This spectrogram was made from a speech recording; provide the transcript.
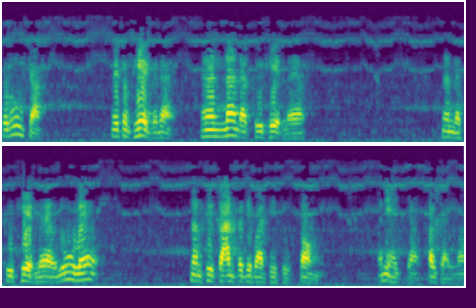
ก็รู้จัก ไม่ต้องเทศก็ได้นั่นนั่นแหละคือเทศแล้ว นั่นแหละคือเทศแล้ว รู้แล้ว นั่นคือการปฏิบัติที่ถูกต้อง อันนี้ให้เข้าใจไว้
